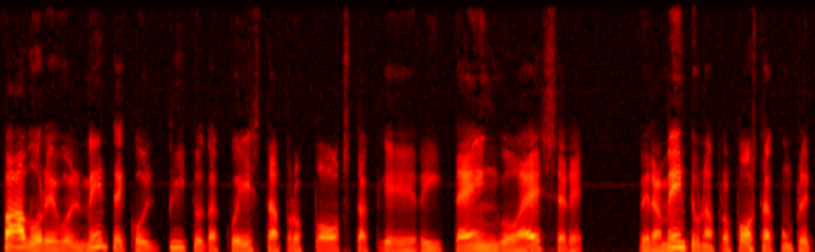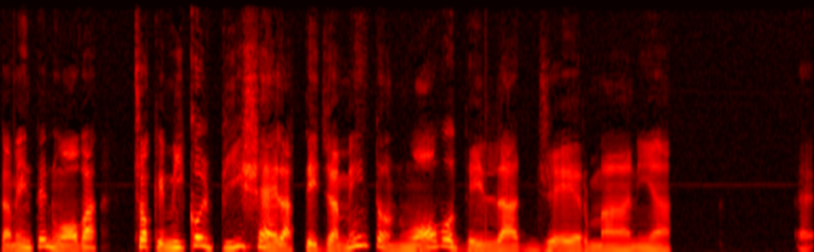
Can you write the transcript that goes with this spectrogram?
favorevolmente colpito da questa proposta che ritengo essere veramente una proposta completamente nuova, ciò che mi colpisce è l'atteggiamento nuovo della Germania. Eh,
